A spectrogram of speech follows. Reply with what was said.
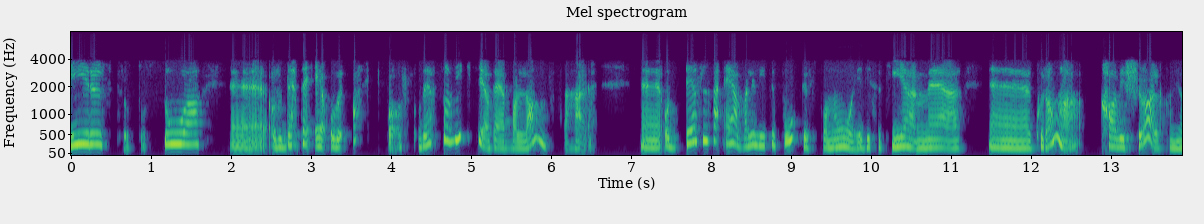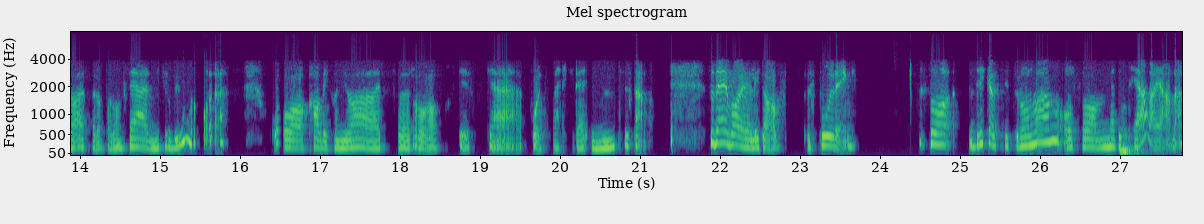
virus, protozoa. Eh, altså, dette er overalt på oss. Og det er så viktig at det er balanse her. Eh, og det syns jeg er veldig lite fokus på nå i disse tider med eh, korona. Hva vi sjøl kan gjøre for å balansere mikrobiomet vårt. Og hva vi kan gjøre for å faktisk eh, få et sterkere immunsystem. Så det var jo litt av sporing. Så drikker jeg sitronvann, og så mediterer jeg gjerne.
